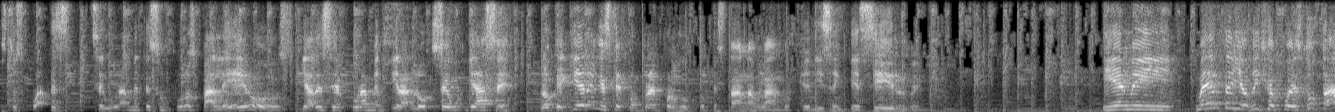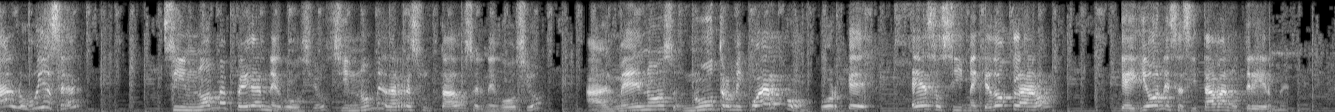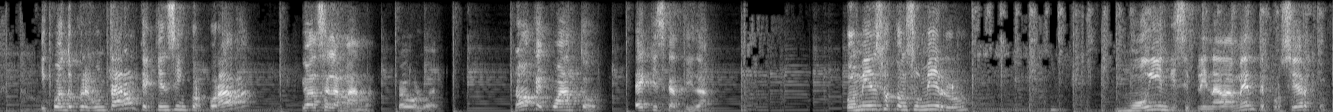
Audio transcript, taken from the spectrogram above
estos cuates seguramente son puros paleros, ya de ser pura mentira. Lo, ya sé, lo que quieren es que compre el producto que están hablando, que dicen que sirve. Y en mi mente yo dije, pues total, lo voy a hacer. Si no me pega el negocio, si no me da resultados el negocio, al menos nutro mi cuerpo, porque eso sí, me quedó claro que yo necesitaba nutrirme. Y cuando preguntaron que quién se incorporaba, yo alcé la mano, luego, luego. No, que cuánto, X cantidad. Comienzo a consumirlo muy indisciplinadamente, por cierto.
